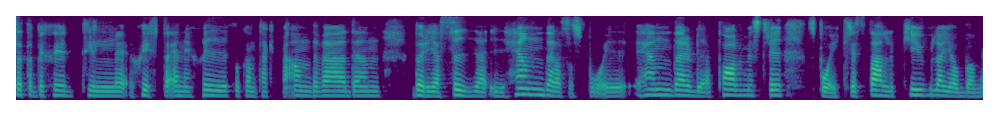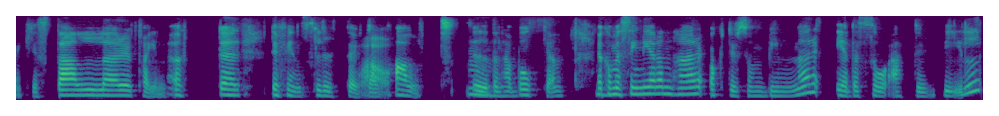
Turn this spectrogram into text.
sätta beskydd till skifta energi, få kontakt med andevärlden, börja sia i händer, alltså spå i händer via palmistry, spå i kristallkula, jobba med kristaller, ta in örter. Det finns lite Wow. allt i Mm. den här boken. Jag Mm. kommer signera den här och du som vinner, är det så att du vill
